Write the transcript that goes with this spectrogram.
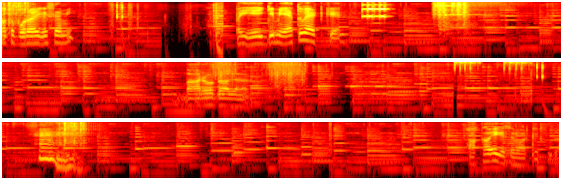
কত বড় হয়ে গেছে আমি। ভাই, এই গেমে এত অ্যাড বারো ডলার। ফাঁকা হয়ে গেছে মার্কেট পুরো।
